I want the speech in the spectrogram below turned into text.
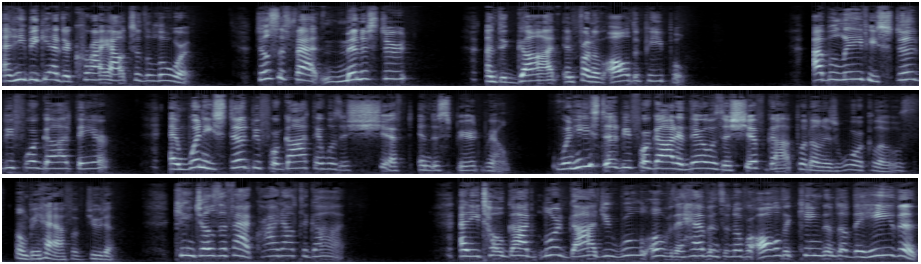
and he began to cry out to the Lord. Josaphat ministered unto God in front of all the people. I believe he stood before God there, and when he stood before God, there was a shift in the spirit realm. When he stood before God and there was a shift, God put on his war clothes on behalf of Judah. King Josaphat cried out to God. And he told God, Lord God, you rule over the heavens and over all the kingdoms of the heathen.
